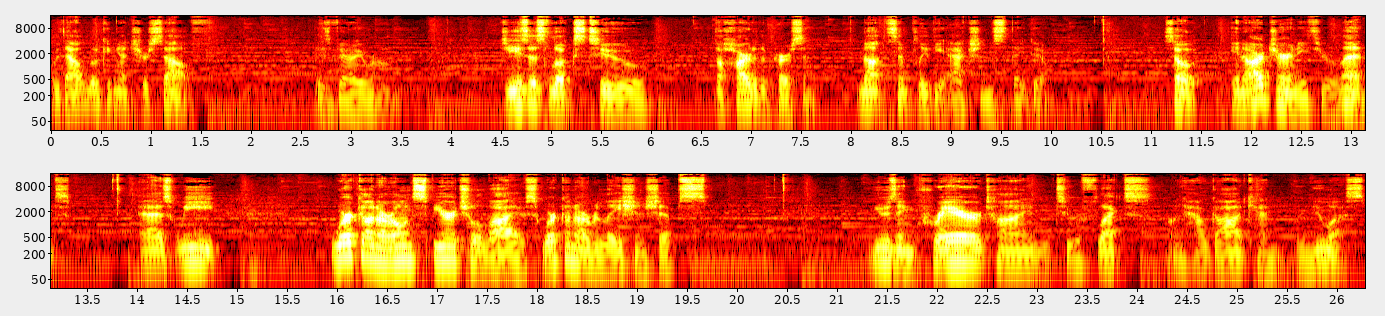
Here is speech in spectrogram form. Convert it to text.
without looking at yourself is very wrong. Jesus looks to the heart of the person, not simply the actions they do. So, in our journey through Lent, as we work on our own spiritual lives, work on our relationships, using prayer time to reflect on how God can renew us.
